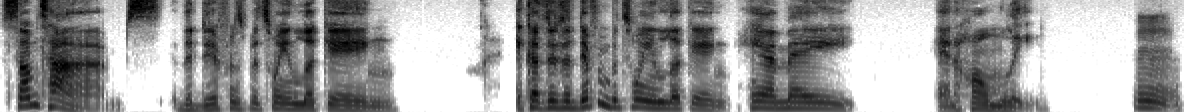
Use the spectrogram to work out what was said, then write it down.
sometimes the difference between looking because there's a difference between looking handmade and homely. Mm.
